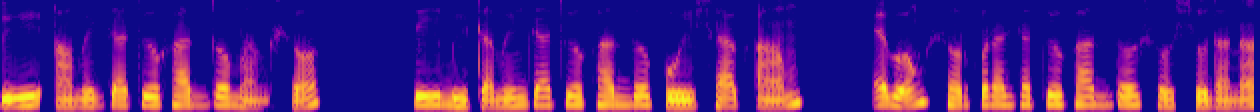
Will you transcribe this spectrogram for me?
বি আমিষ জাতীয় খাদ্য, মাংস, সি ভিটামিন জাতীয় খাদ্য পুঁইশাক আম এবং শর্করা জাতীয় খাদ্য, শস্যদানা।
